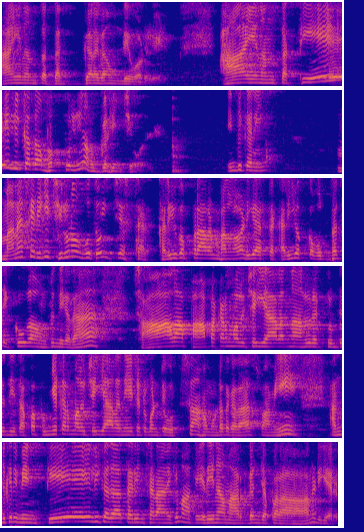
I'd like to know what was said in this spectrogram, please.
ఆయనంత దగ్గరగా ఉండేవాడు లేడు. ఆయనంత తేలికగా భక్తుల్ని అనుగ్రహించేవాడు ఎందుకని? మనసిరిగి చిరునవ్వుతో ఇచ్చేస్తాడు. కలియుగ ప్రారంభంలో అడిగారట కలి యొక్క ఉద్ధత ఎక్కువగా ఉంటుంది కదా చాలా పాపకర్మలు చెయ్యాలన్న అనురక్తి ఉంటుంది తప్ప పుణ్యకర్మలు చెయ్యాలనేటటువంటి ఉత్సాహం ఉండదు కదా స్వామి. అందుకని మేము తేలికగా తరించడానికి మాకు ఏదైనా మార్గం చెప్పరా అని అడిగారు.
